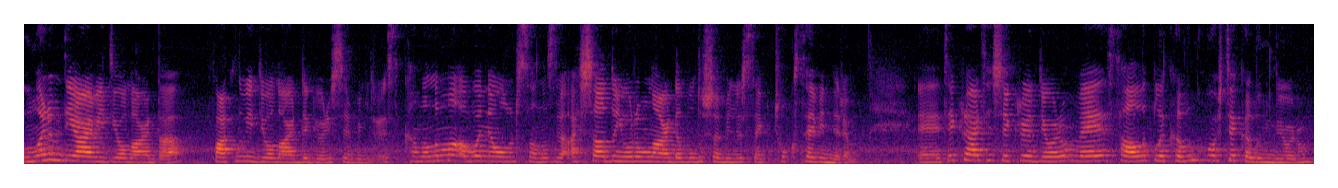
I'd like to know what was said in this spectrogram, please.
Umarım diğer videolarda, farklı videolarda görüşebiliriz. Kanalıma abone olursanız ve aşağıda yorumlarda buluşabilirsek çok sevinirim. Ee, tekrar teşekkür ediyorum ve sağlıkla kalın, hoşça kalın diyorum.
